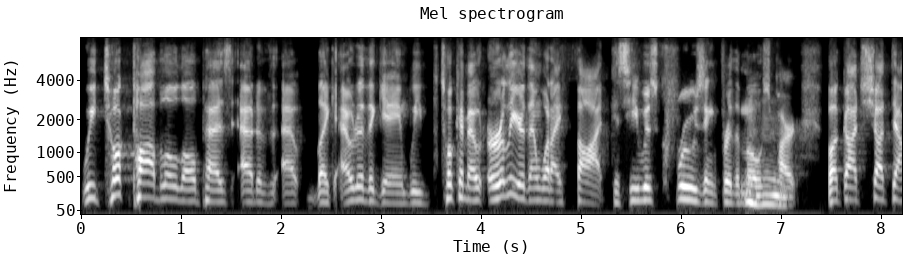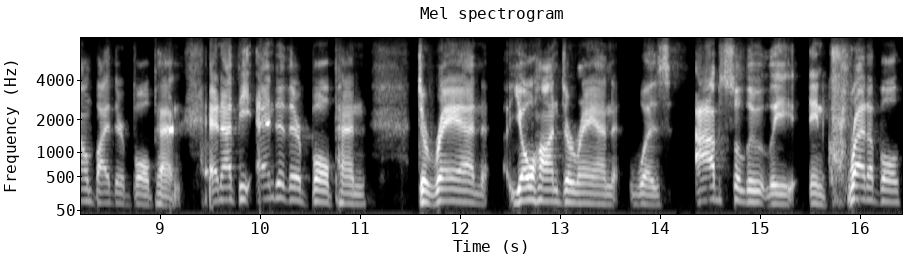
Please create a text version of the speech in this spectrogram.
we took Pablo Lopez out of out, like out of the game. We took him out earlier than what I thought because he was cruising for the most mm-hmm. part, but got shut down by their bullpen. And at the end of their bullpen, Duran, Jhoan Duran was absolutely incredible.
